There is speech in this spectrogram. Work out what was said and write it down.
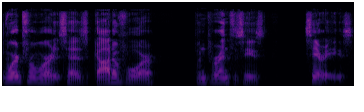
word for word, it says God of War, in parentheses, series.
